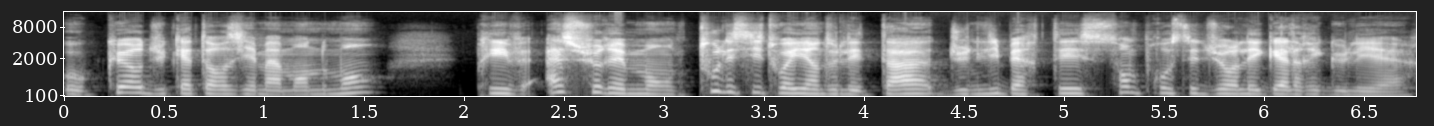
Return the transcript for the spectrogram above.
au cœur du 14e amendement privent assurément tous les citoyens de l'État d'une liberté sans procédure légale régulière.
